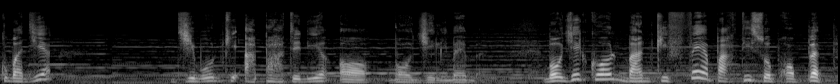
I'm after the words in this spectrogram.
Comment dire, dimoun qui appartenir au bon Dieu lui-même. Bon Dieu ban qui fait partie de son propre peuple.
